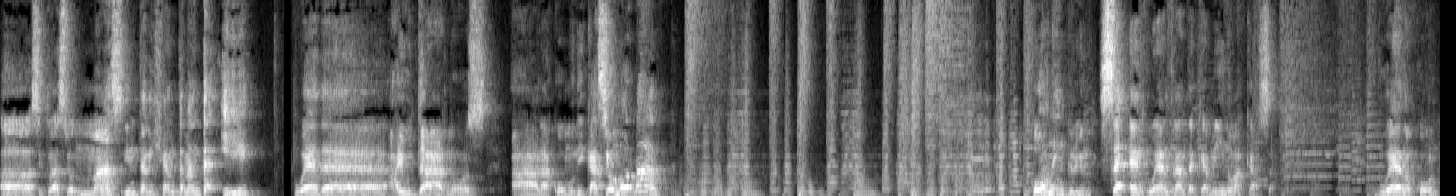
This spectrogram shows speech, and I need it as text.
uh, uh, situación más inteligentemente y puede ayudarnos a la comunicación normal. Con Ingrun se encuentran de camino a casa. Bueno, Con,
